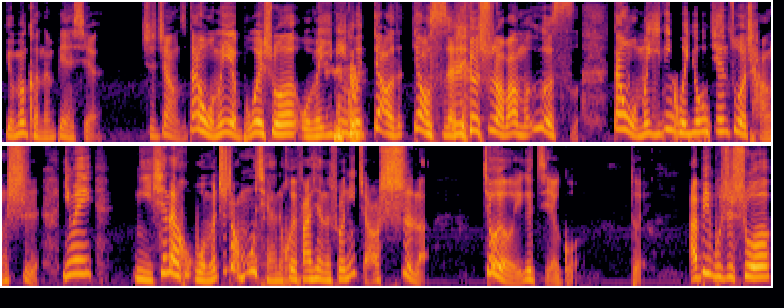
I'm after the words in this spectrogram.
有没有可能变现。是这样子，但我们也不会说我们一定会吊吊死在这个树上把我们饿死，但我们一定会优先做尝试，因为你现在我们至少目前会发现的说，你只要试了，就有一个结果，对，而并不是说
